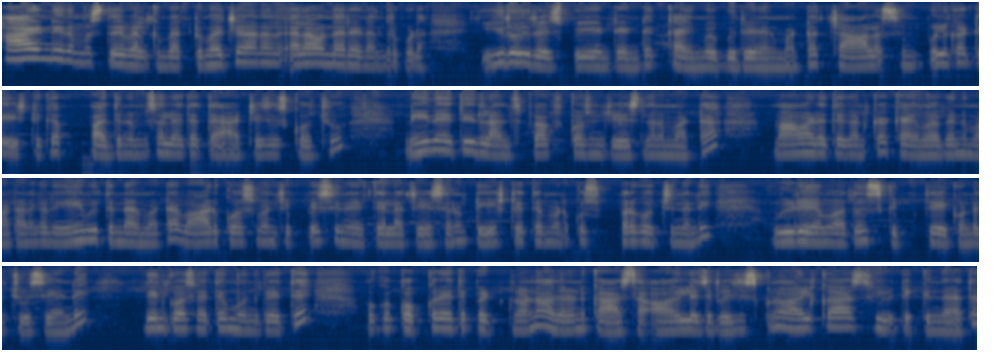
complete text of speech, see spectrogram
హాయ్ అండి నమస్తే. Welcome back to my channel. ఎలా ఉన్నారండి అందరూ కూడా? ఈరోజు రెసిపీ ఏంటంటే కైమ బిర్యానీ అనమాట చాలా సింపుల్గా టేస్టీగా పది నిమిషాలు అయితే తయారు చేసేసుకోవచ్చు. నేనైతే ఇది లంచ్ బాక్స్ కోసం చేసిందనమాట మావాడైతే కనుక కైమా కానీ మటన్ కానీ ఏమి తిండనమాట వాడి కోసం అని చెప్పేసి నేనైతే ఇలా చేశాను. టేస్ట్ అయితే మటుకు సూపర్గా వచ్చిందండి. వీడియో ఏమాత్రం స్కిప్ చేయకుండా చూసేయండి. దీనికోసం అయితే ముందుకైతే ఒక కుక్కర్ అయితే పెట్టుకున్నాను. అందులో కాస్త ఆయిల్ అయితే వేసేసుకున్నాను ఆయిల్ కాస్త హీట్ ఎక్కిన తర్వాత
